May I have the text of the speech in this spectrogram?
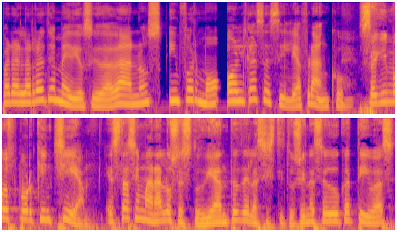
Para la red de medios ciudadanos, informó Olga Cecilia Franco. Seguimos por Quinchía. Esta semana los estudiantes de las instituciones educativas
